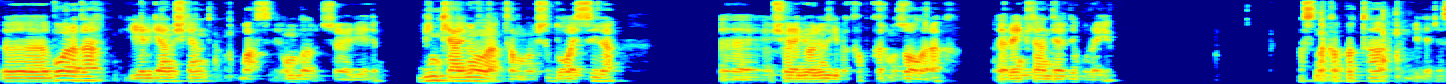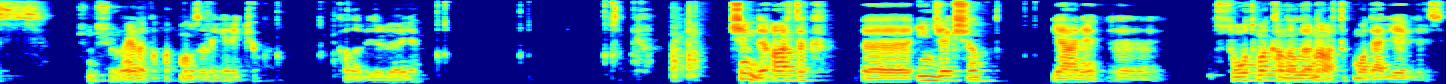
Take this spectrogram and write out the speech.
E, bu arada yeri gelmişken onu da söyleyelim. 1000 Kelvin olarak tanımlamıştık. Dolayısıyla e, şöyle gördüğünüz gibi kıpkırmızı olarak e, renklendirdi burayı. Aslında kapatabiliriz. Şunu şuradan ya da kapatmamıza da gerek yok. Kalabilir böyle. Şimdi artık e, injection yani e, soğutma kanallarını artık modelleyebiliriz.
